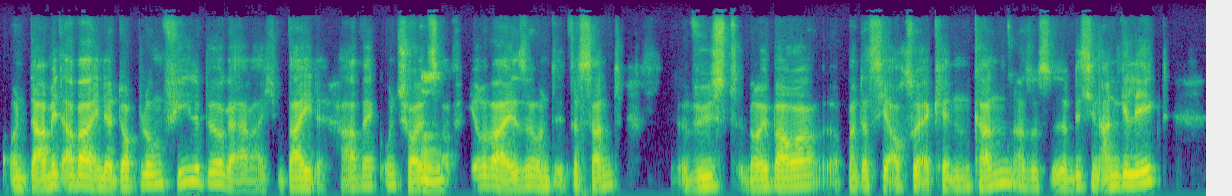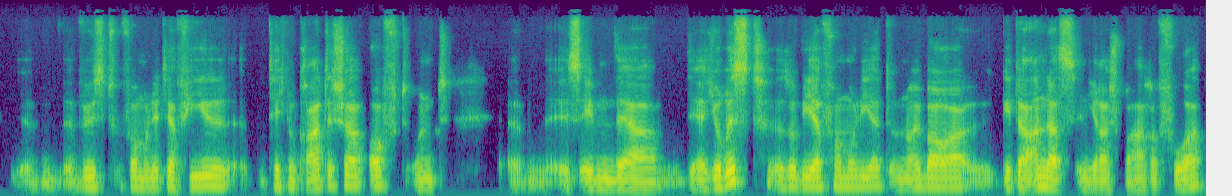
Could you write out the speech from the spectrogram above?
und damit aber in der Doppelung viele Bürger erreichen, beide, Habeck und Scholz mhm. auf ihre Weise. Und interessant, Wüst, Neubauer, ob man das hier auch so erkennen kann. Also es ist ein bisschen angelegt, Wüst formuliert ja viel technokratischer oft und ähm, ist eben der, der Jurist, so wie er formuliert, und Neubauer geht da anders in ihrer Sprache vor.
